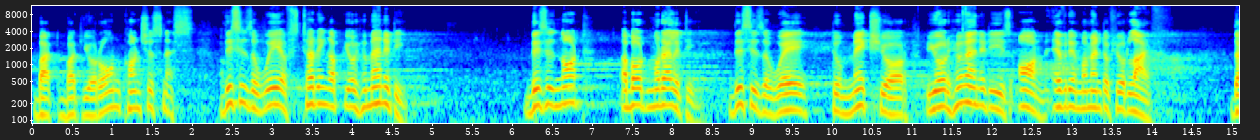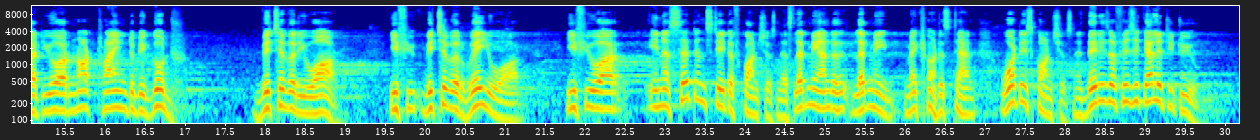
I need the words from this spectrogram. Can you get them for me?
but… but your own consciousness. This is a way of stirring up your humanity. This is not about morality, this is a way to make sure your humanity is on every moment of your life, that you are not trying to be good whichever you are, if you… whichever way you are, if you are in a certain state of consciousness, let me under… let me make you understand what is consciousness. There is a physicality to you,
